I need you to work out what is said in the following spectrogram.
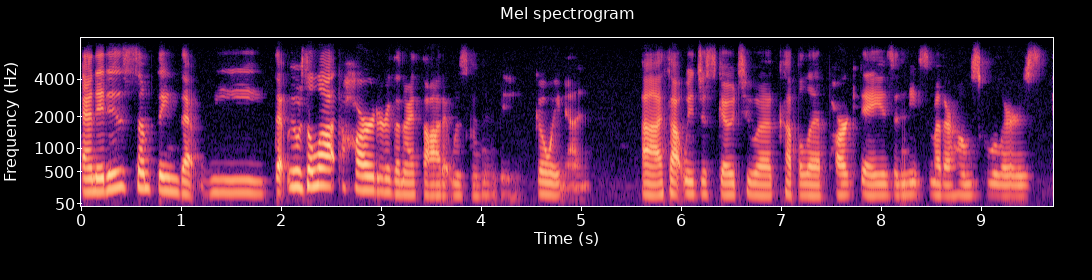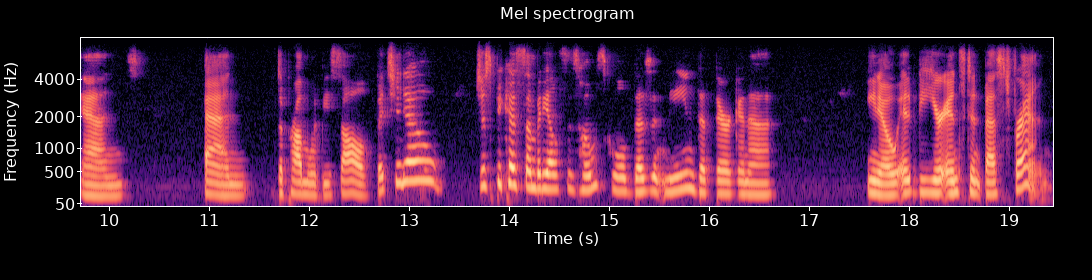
and it is something that we that it was a lot harder than i thought it was going to be going in uh, i thought we'd just go to a couple of park days and meet some other homeschoolers and and the problem would be solved. But you know just because somebody else is homeschooled doesn't mean that they're gonna you know it be your instant best friend.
